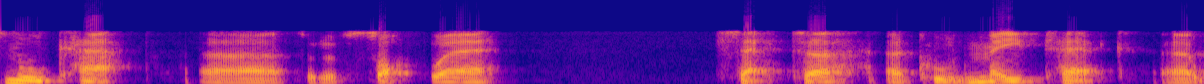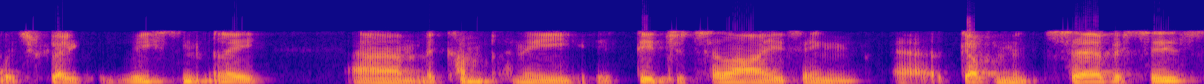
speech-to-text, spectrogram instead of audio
small cap uh, sort of software sector uh, called Madetech, uh, which floated recently. Um, the company is digitalizing uh, government services.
